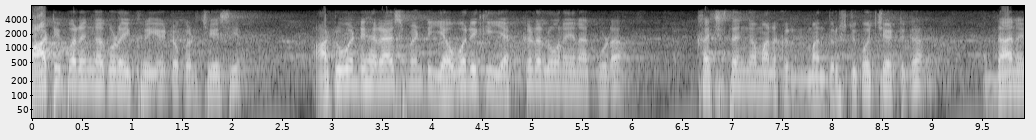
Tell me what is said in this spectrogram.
పార్టీ పరంగా కూడా ఈ క్రియేట్ ఒకటి చేసి అటువంటి హెరాస్మెంట్ ఎవరికి ఎక్కడ లోనైనా కూడా ఖచ్చితంగా మనకు మన దృష్టికి వచ్చేట్టుగా దాని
